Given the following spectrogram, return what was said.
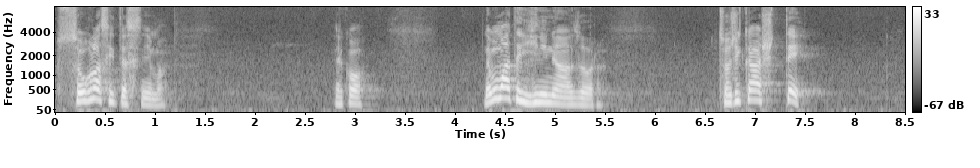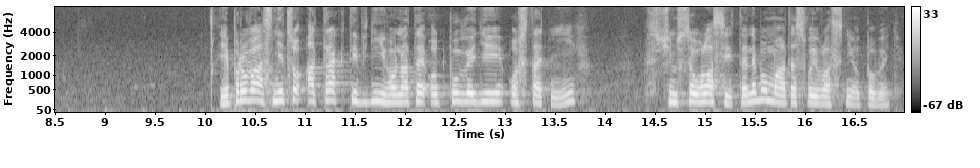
souhlasíte s nima? Jako, nebo máte jiný názor? Co říkáš ty? Je pro vás něco atraktivního na té odpovědi ostatních, s čím souhlasíte, nebo máte svoji vlastní odpověď?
